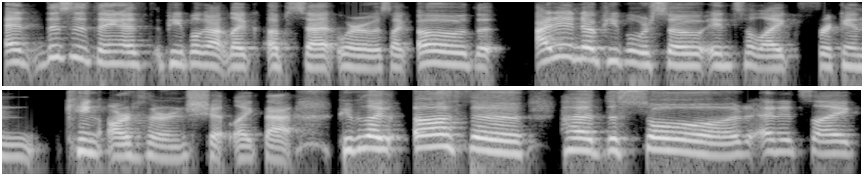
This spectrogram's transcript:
and this is the thing, people got like upset where it was like, oh, the, I didn't know people were so into like freaking King Arthur and shit like that. People like Arthur had the sword, and it's like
